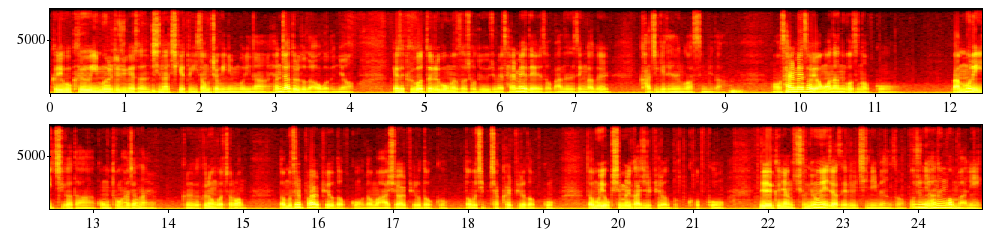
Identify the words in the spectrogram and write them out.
그리고 그 인물들 중에서는 지나치게 또 이성적인 인물이나 현자들도 나오거든요. 그래서 그것들을 보면서 저도 요즘에 삶에 대해서 많은 생각을 가지게 되는 것 같습니다. 어, 삶에서 영원한 것은 없고 만물의 이치가 다 공통하잖아요. 그러니까 그런 것처럼 너무 슬퍼할 필요도 없고 너무 아쉬워할 필요도 없고 너무 집착할 필요도 없고 너무 욕심을 가질 필요도 없고 늘 그냥 중용의 자세를 지니면서 꾸준히 하는 것만이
